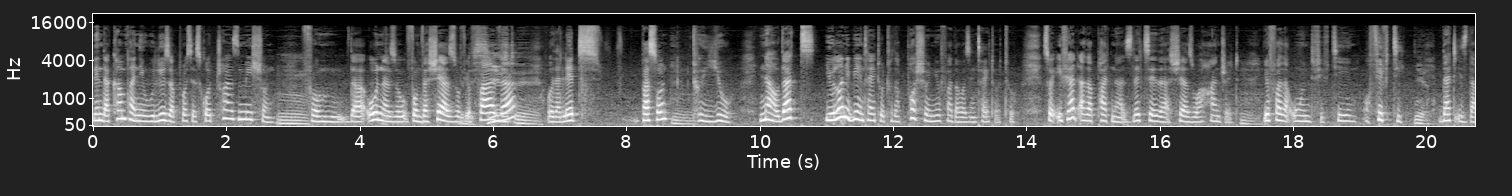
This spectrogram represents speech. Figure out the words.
Then the company will use a process called transmission Mm. from the owners or from the shares of The your father yeah. or the late person mm. to you. Now that you'll only be entitled to the portion your father was entitled to. So if you had other partners, let's say the shares were 100, Mm. your father owned 15 or 50, Yeah. that is the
